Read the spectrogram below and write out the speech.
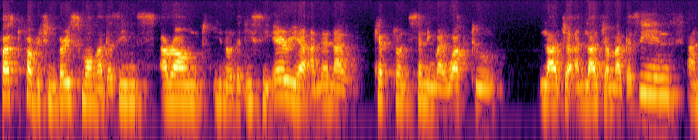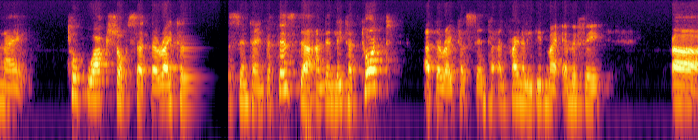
first published in very small magazines around, you know, the DC area, and then I kept on sending my work to larger and larger magazines, and I took workshops at the Writers Center in Bethesda, and then later taught at the Writers Center, and finally did my MFA uh,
